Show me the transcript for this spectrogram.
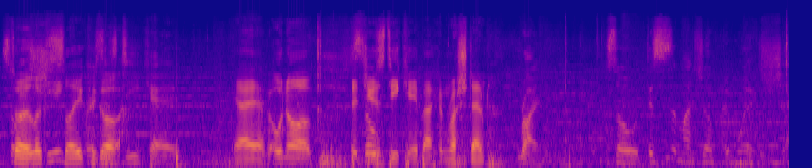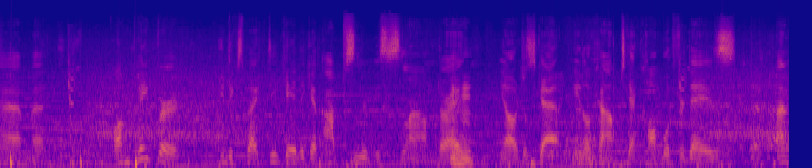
So it looks Sheik like we versus got- DK. Yeah, yeah. Oh no, did So- use DK back and Rushdown. Right. So this is a matchup in which, um, on paper, you'd expect DK to get absolutely slammed, right? Mhm. You know, just get needle camped, get comboed for days, and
